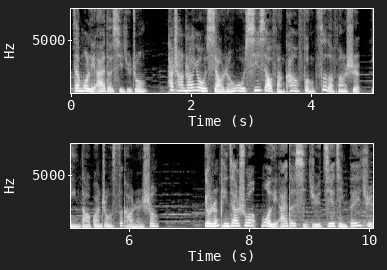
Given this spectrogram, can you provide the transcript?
在莫里埃的戏剧中，他常常用小人物嬉笑、反抗、讽刺的方式引导观众思考人生。有人评价说，莫里埃的喜剧接近悲剧。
